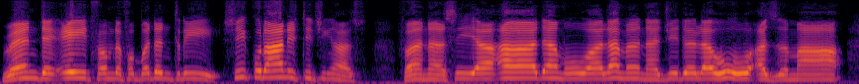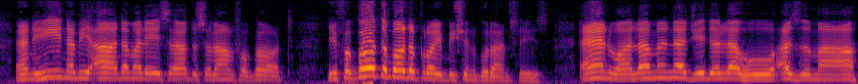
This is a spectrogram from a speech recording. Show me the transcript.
when they ate from the forbidden tree. See, Quran is teaching us. فنسي آدم ولم نجد له عزما and he Nabi Adam alayhi salatu salam forgot he forgot about the prohibition Quran says. And walam najid lahu azma.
